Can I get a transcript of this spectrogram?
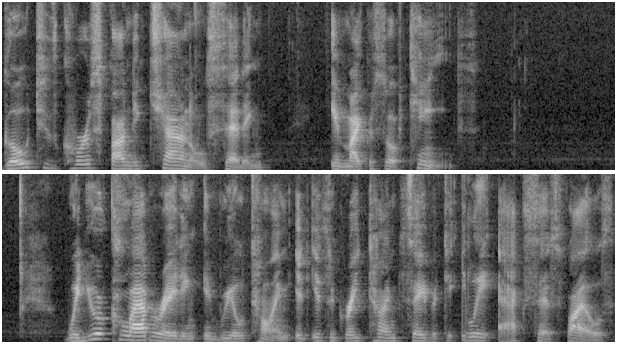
go to the corresponding channel setting in Microsoft Teams. When you're collaborating in real time, it is a great time saver to easily access files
